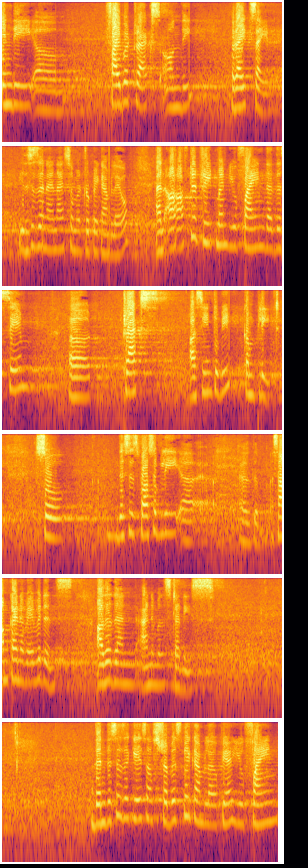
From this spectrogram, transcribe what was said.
in the um, fiber tracks on the right side. This is an anisometropic amblyo, and after treatment, you find that the same uh, tracks are seen to be complete. So, this is possibly uh, uh, the, some kind of evidence other than animal studies. Then, this is a case of strabismic amblyopia. You find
